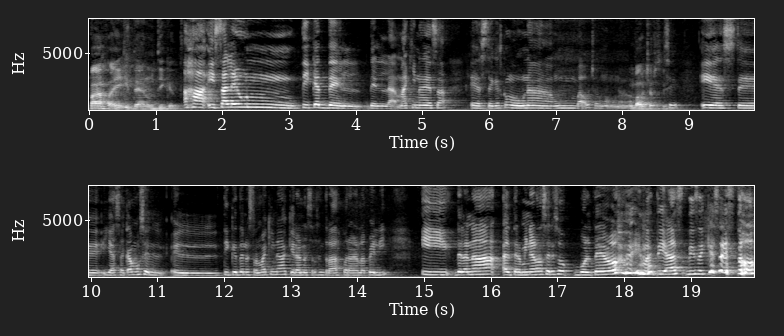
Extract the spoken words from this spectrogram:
pagas ahí y te dan un ticket. Ajá, y sale un ticket del, de la máquina esa, este, que es como una, un voucher, ¿no? Una- Un voucher, sí. Sí. Y este, ya sacamos el, el ticket de nuestra máquina, que eran nuestras entradas para ver la peli. Y de la nada, al terminar de hacer eso, volteo y Matías dice, ¿qué es esto?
